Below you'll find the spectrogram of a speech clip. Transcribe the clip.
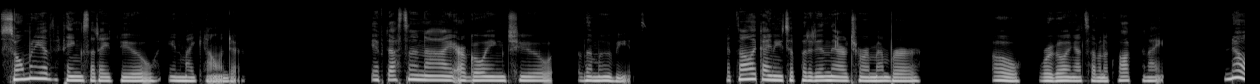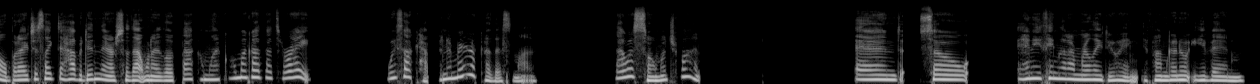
so many of the things that I do in my calendar. If Dustin and I are going to the movies, it's not like I need to put it in there to remember, oh, we're going at seven o'clock tonight. No, but I just like to have it in there so that when I look back, I'm like, oh my God, that's right we saw Captain America this month. That was so much fun. And so, anything that I'm really doing, if I'm going to even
